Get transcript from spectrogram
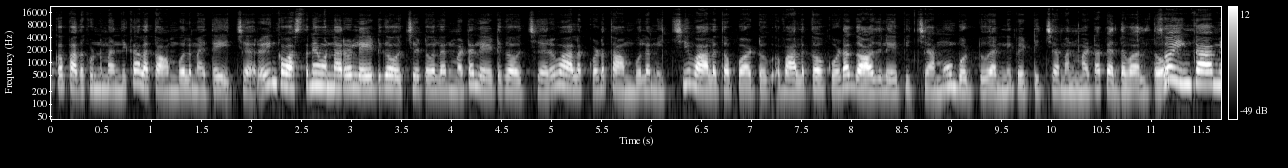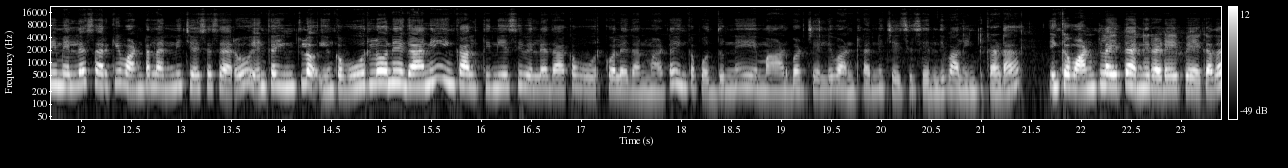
ఒక పదకొండు మందికి అలా తాంబూలం అయితే ఇచ్చారు. ఇంకా వస్తూనే ఉన్నారు లేట్గా వచ్చేటోళ్ళు అనమాట లేట్గా వచ్చారు. వాళ్ళకు కూడా తాంబూలం ఇచ్చి వాళ్ళతో పాటు వాళ్ళతో కూడా గాజులు వేపిచ్చాము బొట్టు అన్ని పెట్టించామన్నమాట పెద్దవాళ్ళతో. సో ఇంకా మేము వెళ్ళేసరికి వంటలు అన్ని చేసేసారు. ఇంకా ఇంట్లో ఇంకా ఊర్లోనే కానీ ఇంకా వాళ్ళు తినేసి వెళ్ళేదాకా ఊరుకోలేదన్నమాట ఇంకా పొద్దున్నే మా ఆడబడి చెల్లి వంటలన్నీ చేసేసింది వాళ్ళ ఇంటికాడ. ఇంకా వంటలు అయితే అన్ని రెడీ అయిపోయాయి కదా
